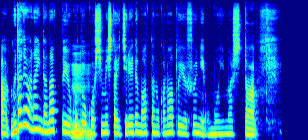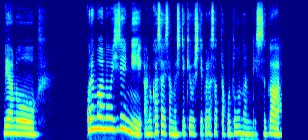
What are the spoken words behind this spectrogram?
あ無駄ではないんだなっていううことをこん。う示した一例でもあったのかなというふうに思いました。で、あのこれもあの以前にあの葛西さんが指摘をしてくださったことなんですが、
